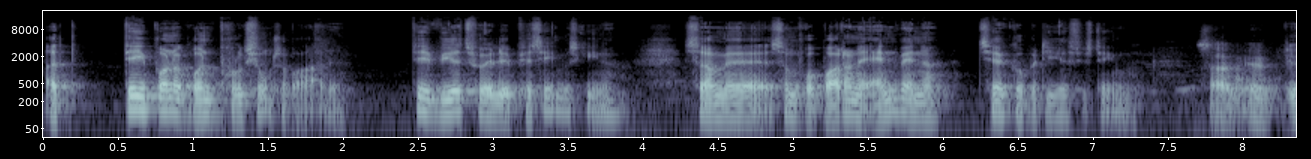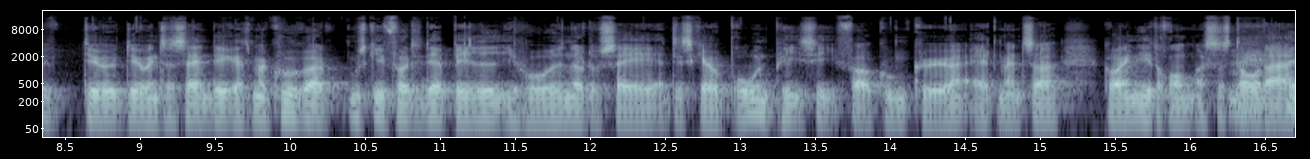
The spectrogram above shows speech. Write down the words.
Og det er i bund og grund produktionsapparatet. Det er virtuelle PC-maskiner, som, øh, som robotterne anvender til at gå på de her systemer. Så øh, øh, det, er jo, det er jo interessant, ikke? Altså, man kunne godt måske få det der billede i hovedet, når du sagde, at det skal jo bruge en PC for at kunne køre, at man så går ind i et rum, og så står der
